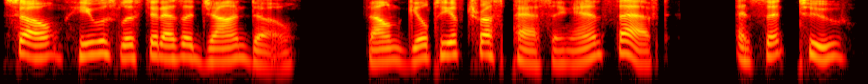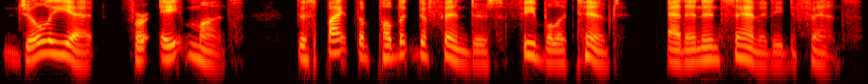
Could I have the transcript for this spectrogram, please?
So he was listed as a John Doe, found guilty of trespassing and theft, and sent to Joliet for eight months, despite the public defender's feeble attempt at an insanity defense.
